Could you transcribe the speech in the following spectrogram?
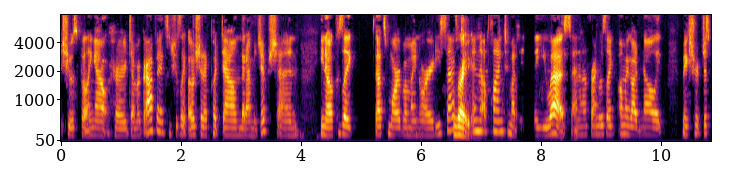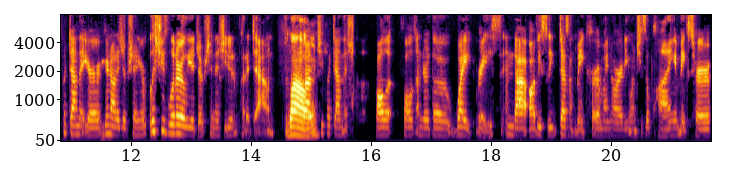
she was filling out her demographics and she was like, oh, should I put down that I'm Egyptian? You know, because like that's more of a minority sect right. in applying to med in the US. And her friend was like, Oh my god, no, like make sure just put down that you're you're not Egyptian. You're like she's literally Egyptian and she didn't put it down. Wow. Um, she put down that she fall, falls under the white race. And that obviously doesn't make her a minority when she's applying. It makes her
